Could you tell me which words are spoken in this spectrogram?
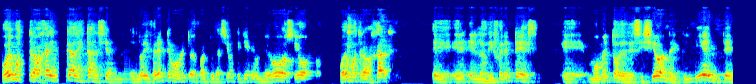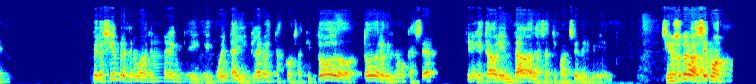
podemos trabajar en cada instancia, en, los diferentes momentos de facturación que tiene un negocio, podemos trabajar eh, en, los diferentes eh, momentos de decisión del cliente, pero siempre tenemos que tener en, cuenta y en claro estas cosas, que todo, todo lo que tenemos que hacer tiene que estar orientado a la satisfacción del cliente. Si nosotros hacemos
